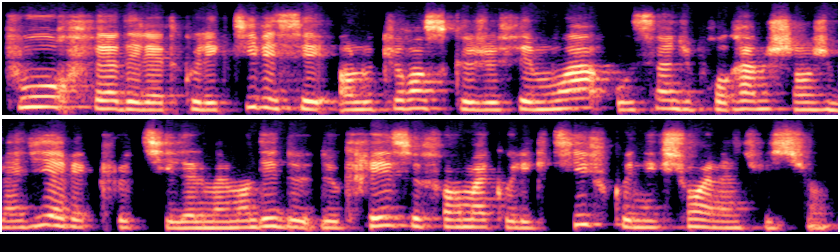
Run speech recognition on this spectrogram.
pour faire des lettres collectives. Et c'est en l'occurrence ce que je fais moi au sein du programme Change ma vie avec Clotilde. Elle m'a demandé de, de, créer ce format collectif, connexion à l'intuition.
